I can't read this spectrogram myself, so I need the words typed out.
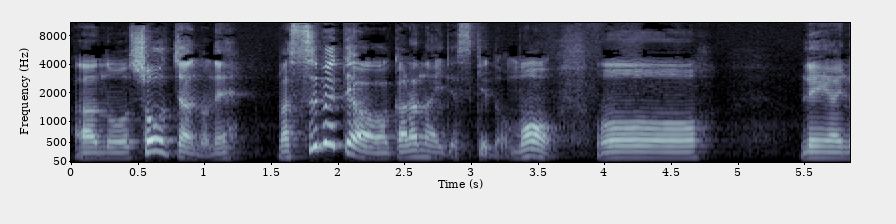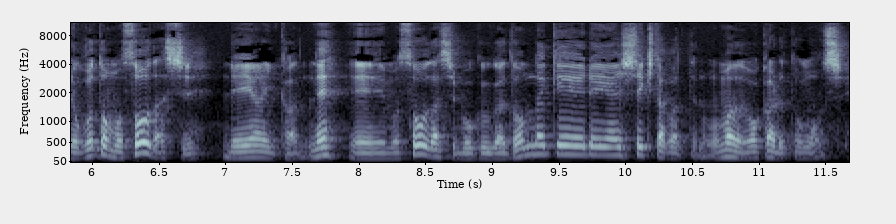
あの、翔ちゃんのね、まあ、全てはわからないですけども、恋愛のこともそうだし、恋愛観ね、えー、もそうだし、僕がどんだけ恋愛してきたかっていうのもまだわかると思うし。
